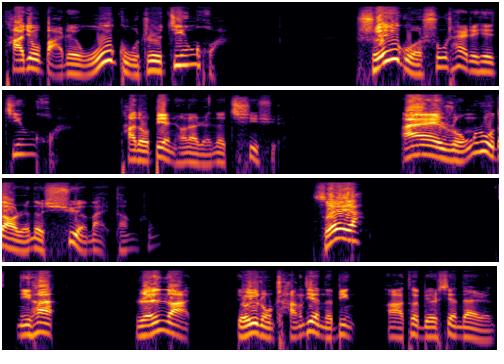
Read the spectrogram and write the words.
他就把这五谷之精华。水果、蔬菜这些精华，它都变成了人的气血，哎，融入到人的血脉当中。所以呀，你看，人啊，有一种常见的病啊，特别是现代人，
